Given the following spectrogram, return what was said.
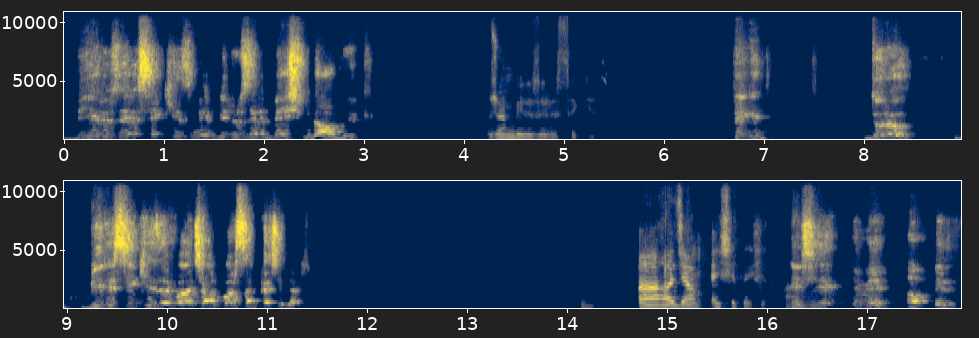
1 üzeri 8 mi, 1 üzeri 5 mi daha büyük? Hocam 1 üzeri 8. Peki, Duru, 1'i 8 defa çarparsan kaç eder? Aa hocam eşit eşit. pardon. Eşit değil mi? Aferin.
